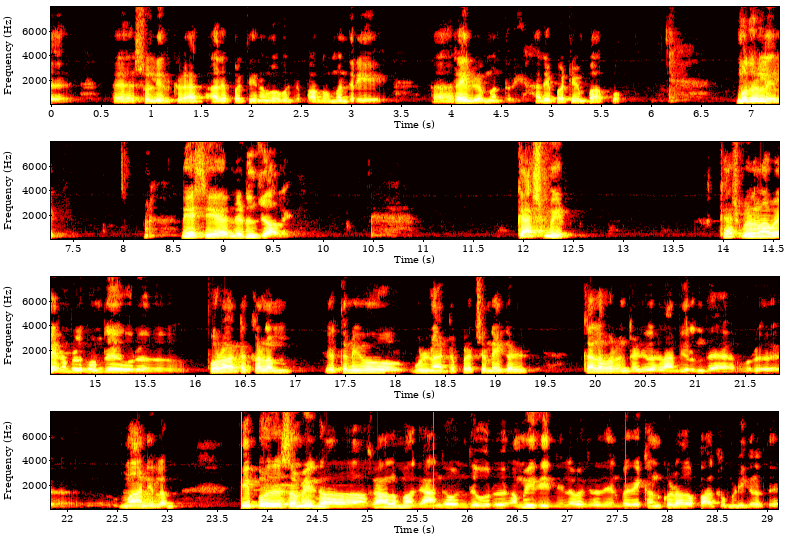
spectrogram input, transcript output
சொல்லியிருக்கிறார். அதை பற்றி நம்ம கொஞ்சம் பார்ப்போம். மந்திரி ரயில்வே மந்திரி. அதை பற்றியும் பார்ப்போம். முதலில் தேசிய நெடுஞ்சாலை. காஷ்மீர். காஷ்மீர்னாவே நம்மளுக்கு வந்து ஒரு போராட்ட களம் எத்தனையோ உள்நாட்டு பிரச்சனைகள் கலவரங்கள் இதெல்லாம் இருந்த ஒரு மாநிலம். இப்போது சமீப காலமாக அங்கே வந்து ஒரு அமைதி நிலவுகிறது என்பதை கண்கூடாக பார்க்க முடிகிறது.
